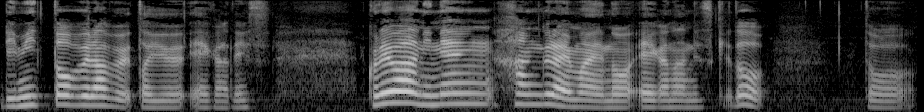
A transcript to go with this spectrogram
リミットオブラブという映画です。これは2年半ぐらい前の映画なんですけど、と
